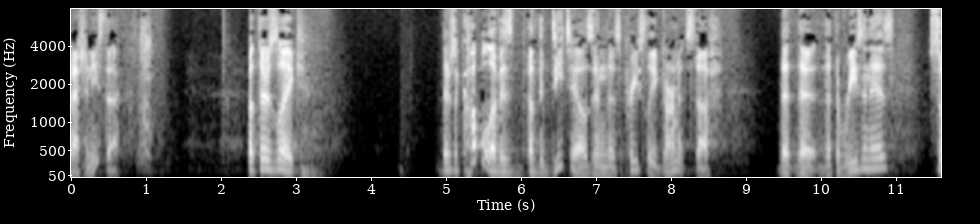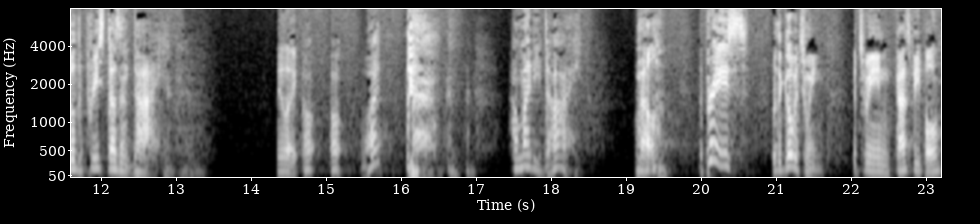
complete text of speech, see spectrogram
fashionista. But there's like there's a couple of his of the details in this priestly garment stuff that the that the reason is so the priest doesn't die. You're like, oh, oh, what? How might he die? Well, the priests were the go-between between God's people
